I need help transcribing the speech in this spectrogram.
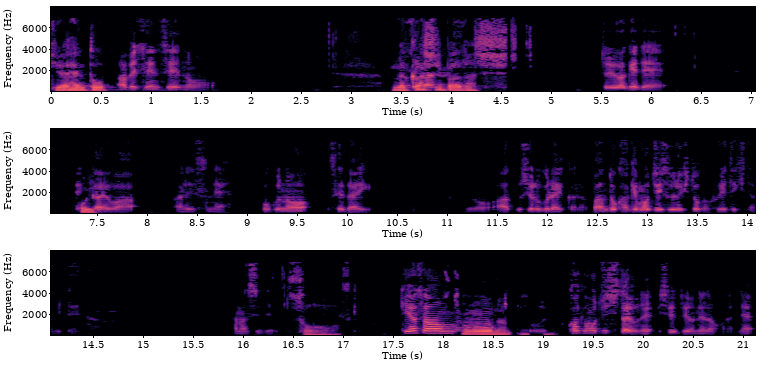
キア編と安倍先生の、昔話。というわけで、今回は、あれですね、僕の世代のあ後ろぐらいからバンド掛け持ちする人が増えてきたみたいな話でそう。すけど。キアさんもそうなんだ。掛け持ちしたよね、してたよね、だからね。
